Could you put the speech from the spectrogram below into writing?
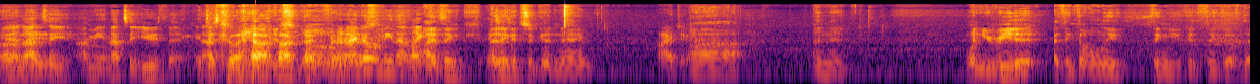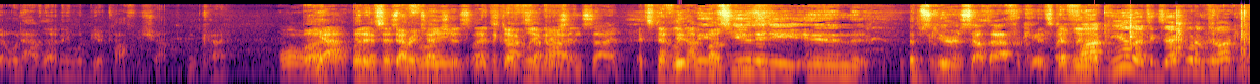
Oh, And that's I- a. I mean, that's a you thing. It just. cool. I mean, it's no- And I don't mean that like. I think I it's think just- it's a good name. I do. Uh, and it, when you read it, I think the only thing you could think of that would have that name would be a coffee shop. Okay. Oh, but- yeah, but it's it's definitely- pretentious. but Like it's the definitely not- inside. It's definitely it not means Busty's. unity in obscure South African. It's I'm like, definitely fuck not- you. That's exactly what I'm talking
